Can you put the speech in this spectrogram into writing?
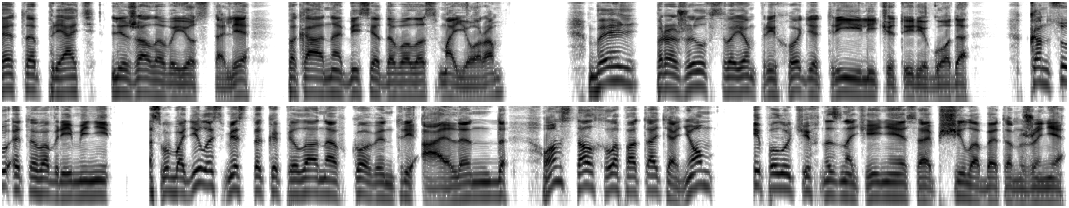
Эта прядь лежала в ее столе, пока она беседовала с майором. Белль прожил в своем приходе три или четыре года. К концу этого времени освободилось место капеллана в Ковентри-Айленд. Он стал хлопотать о нем и, получив назначение, сообщил об этом жене.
